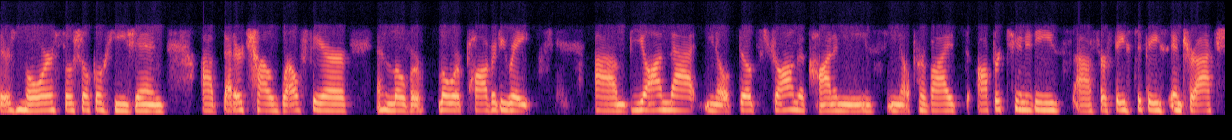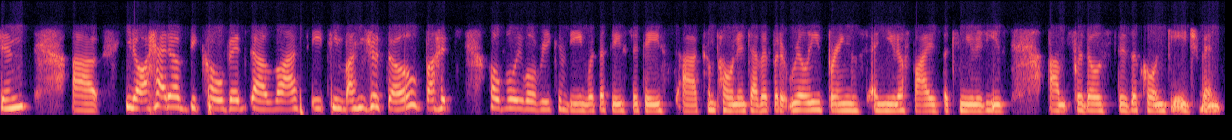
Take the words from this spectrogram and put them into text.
There's more social cohesion, uh, better child welfare, and lower lower poverty rates. Um, beyond that, you know, builds strong economies, you know, provides opportunities uh, for face-to-face interactions, uh, you know, ahead of the COVID uh, last 18 months or so, but hopefully we'll reconvene with the face-to-face uh, component of it, but it really brings and unifies the communities um, for those physical engagements.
